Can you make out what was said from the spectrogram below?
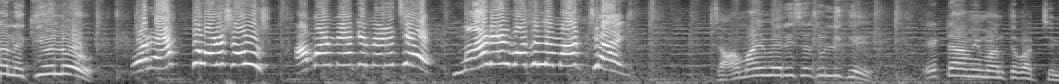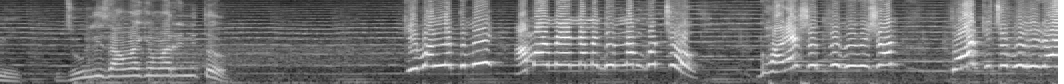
কেন? কি হলো? জামাই মেরেছে জুলিকে এটা আমি মানতে পারছি নি। জুলি জামাইকে মারিনি তো? কি বললে তুমি? আমার মেয়ের নামে দুর্নাম করছ? ঘরের শত্রু বিভীষণ তোর কিছু বলি না?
